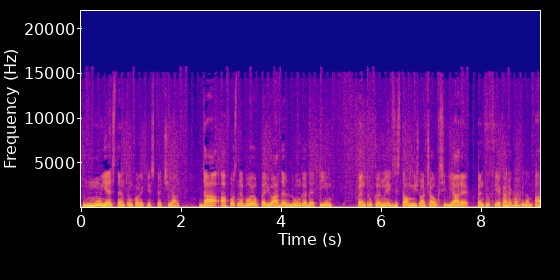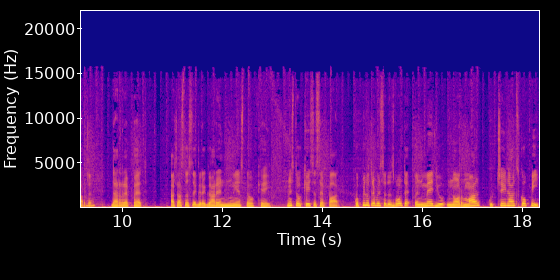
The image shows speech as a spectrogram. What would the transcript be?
nu este într-un colectiv special. Da, a fost nevoie o perioadă lungă de timp pentru că nu existau mijloace auxiliare pentru fiecare uh-huh, copil în parte. Uh-huh. Dar, repet, această segregare nu este ok. Nu este ok să separ. Copilul trebuie să se dezvolte în mediu normal cu ceilalți copii.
